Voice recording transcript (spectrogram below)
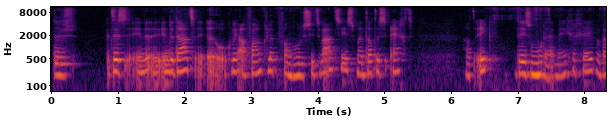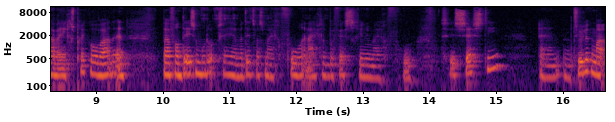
Dus het is inderdaad eh, ook weer afhankelijk van hoe de situatie is. Maar dat is echt wat ik deze moeder heb meegegeven. Waar wij in gesprek over hadden. En waarvan deze moeder ook zei, ja, maar dit was mijn gevoel. En eigenlijk bevestig je nu mijn gevoel. Ze is 16. En natuurlijk maar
